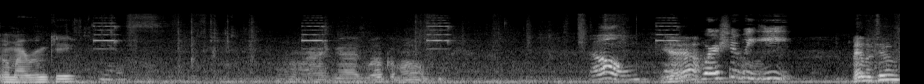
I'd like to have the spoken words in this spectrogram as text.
Oh, my room key. Yes. All right, guys, welcome home. Home. Yeah. Where should we eat? Level two.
